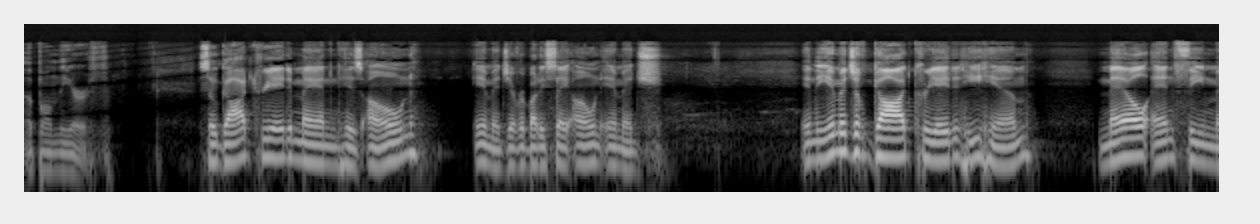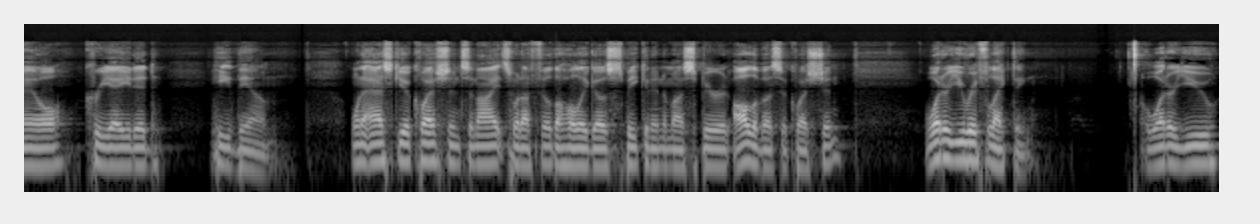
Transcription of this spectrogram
upon the earth. So God created man in his own image. Everybody say, own image. In the image of God created he him, male and female created he them. I want to ask you a question tonight. It's what I feel the Holy Ghost speaking into my spirit. All of us a question. What are you reflecting? What are you,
